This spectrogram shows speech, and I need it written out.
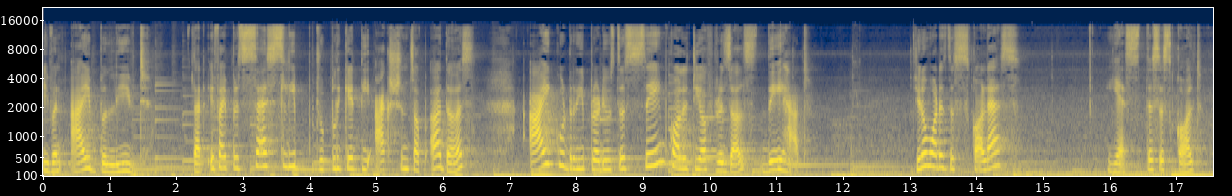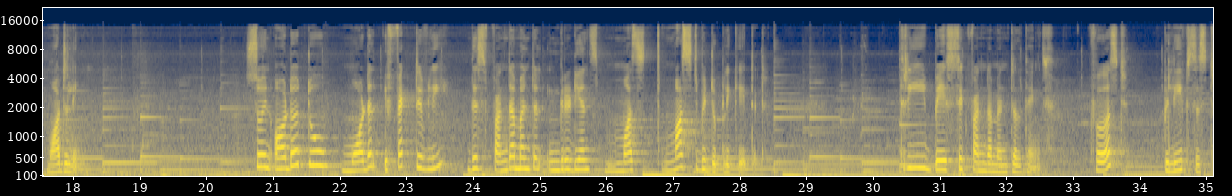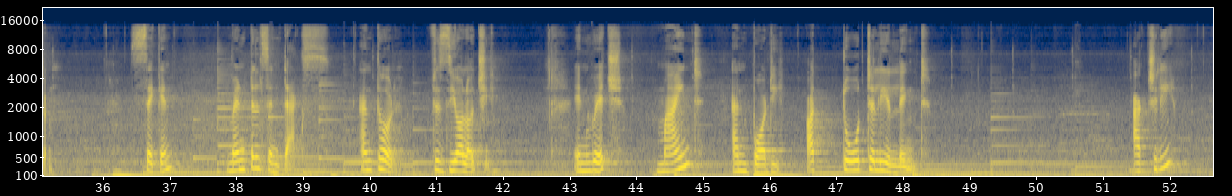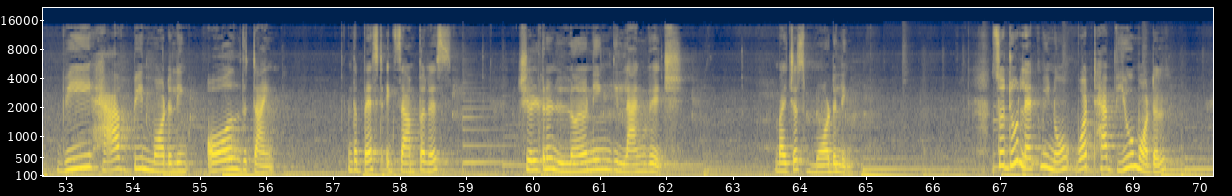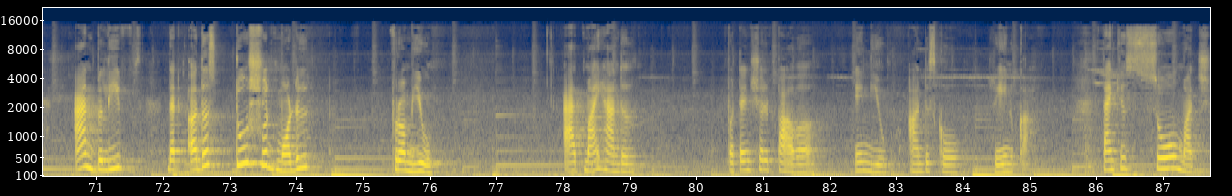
Even I believed that if I precisely duplicate the actions of others, I could reproduce the same quality of results they had. You know what is this called as? Yes, this is called modeling. So, in order to model effectively, these fundamental ingredients must must be duplicated. Three basic fundamental things. First, belief system. Second, mental syntax, and third, physiology, in which mind and body are totally linked. Actually, we have been modeling all the time. And the best example is children learning the language by just modeling so do let me know what have you modeled and believe that others too should model from you. At my handle, potential power in you underscore Renuka. Thank you so much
